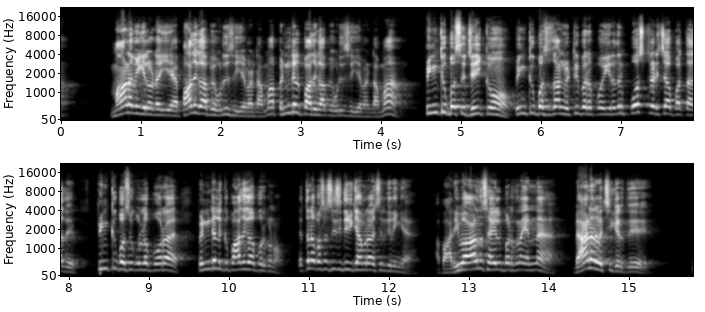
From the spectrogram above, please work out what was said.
மாணவிகளுடைய பாதுகாப்பை உறுதி செய்ய வேண்டாமா? பெண்கள் பாதுகாப்பை உறுதி செய்ய வேண்டாமா? பிங்க் பஸ் ஜெயிக்கும். பிங்க் பஸ் தான் வெற்றி பெற போகிறதுன்னு போஸ்டர் அடிச்சா பார்த்தாது. பிங்க் பஸ்ஸுக்குள்ள போற பெண்களுக்கு பாதுகாப்பு இருக்கணும். எத்தனை பஸ் சிசிடிவி கேமரா வச்சிருக்கீங்க அப்ப அறிவார்ந்து செயல்படுறதுனா என்ன? பேனர் வச்சுக்கிறது.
